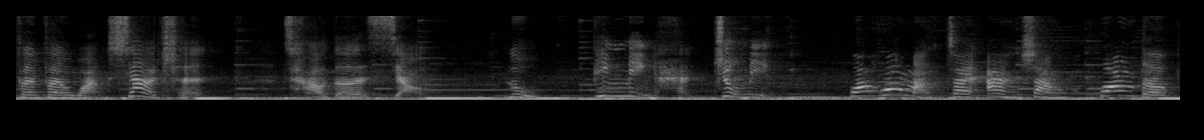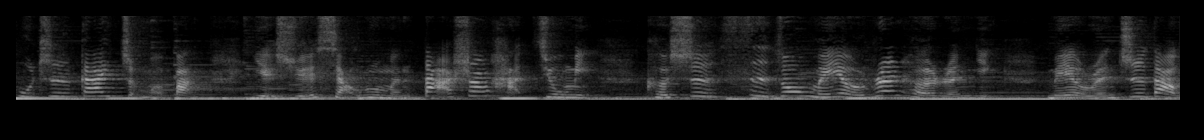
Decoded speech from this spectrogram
纷纷往下沉，吵得小鹿拼命喊救命。花花蟒在岸上慌得不知该怎么办，也学小鹿们大声喊救命。可是四周没有任何人影，没有人知道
